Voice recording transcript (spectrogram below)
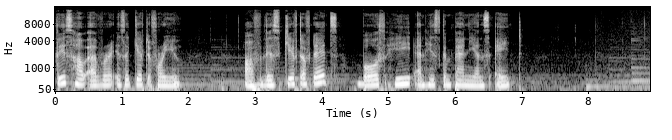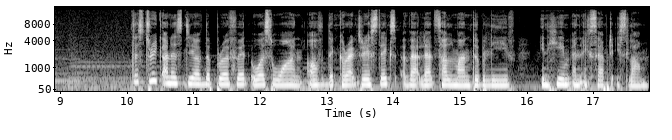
this, however, is a gift for you. Of this gift of dates, both he and his companions ate. The strict honesty of the Prophet was one of the characteristics that led Salman to believe in him and accept Islam.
